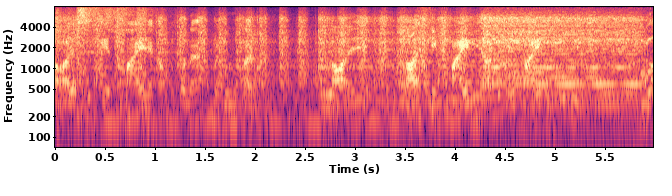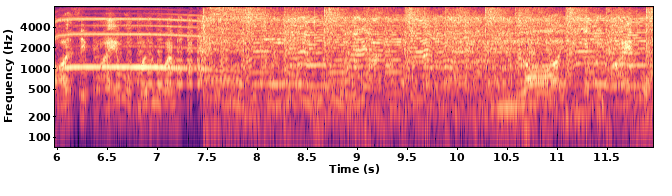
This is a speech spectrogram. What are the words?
ร้อยสิบเอ็ดใบนะครับทุกคนนะ มาดูกันร้อยร้อยสิบใบนี่ร้อยสิบเอ็ดใบผมพูดผิดร้อยสิบใบครับผมมาดูกันโอ้โหโอ้โหโอ้โหโอ้โหนี่ครับทุกคนนะร้อยยี่สิบใบผม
